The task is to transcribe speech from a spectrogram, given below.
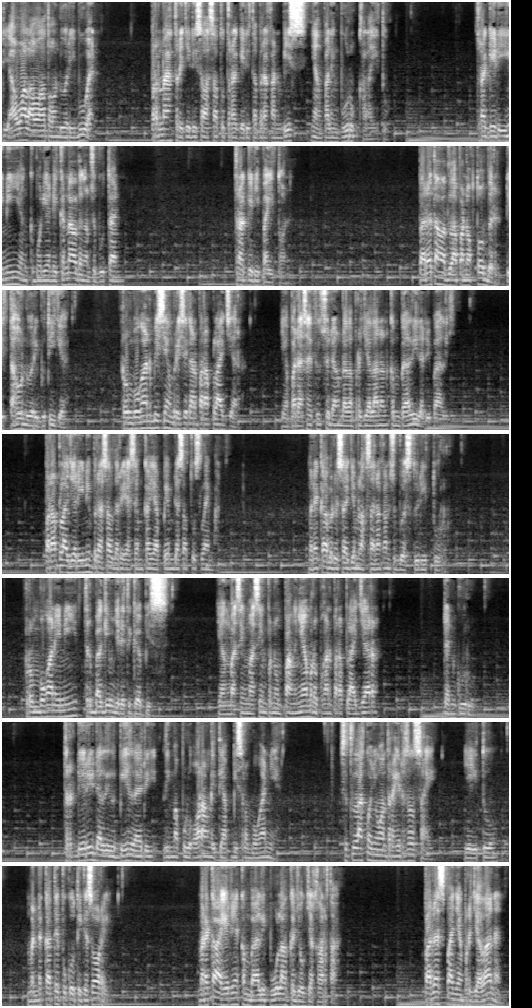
di awal-awal tahun 2000-an, pernah terjadi salah satu tragedi tabrakan bis yang paling buruk kala itu. Tragedi ini yang kemudian dikenal dengan sebutan Tragedi Python. Pada tanggal 8 Oktober di tahun 2003, rombongan bis yang berisikan para pelajar yang pada saat itu sedang dalam perjalanan kembali dari Bali. Para pelajar ini berasal dari SMK Yapemda 1 Sleman. Mereka baru saja melaksanakan sebuah studi tour. Rombongan ini terbagi menjadi tiga bis, yang masing-masing penumpangnya merupakan para pelajar dan guru. Terdiri dari lebih dari 50 orang di tiap bis rombongannya. Setelah kunjungan terakhir selesai, yaitu mendekati pukul 3 sore, mereka akhirnya kembali pulang ke Yogyakarta. Pada sepanjang perjalanan,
